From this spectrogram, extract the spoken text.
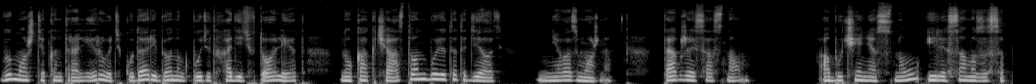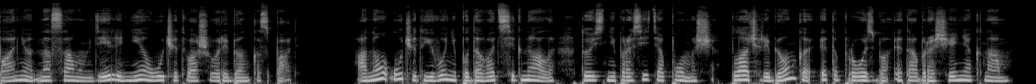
Вы можете контролировать, куда ребенок будет ходить в туалет, но как часто он будет это делать, невозможно. Также и со сном. Обучение сну или самозасыпанию на самом деле не учит вашего ребенка спать. Оно учит его не подавать сигналы, то есть не просить о помощи. Плач ребенка – это просьба, это обращение к нам.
